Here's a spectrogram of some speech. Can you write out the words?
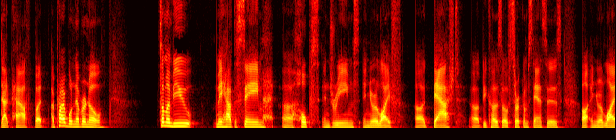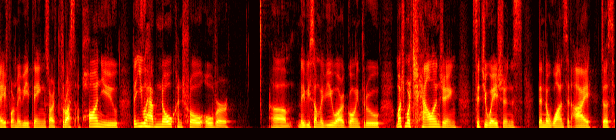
that path. But I probably will never know. Some of you may have the same uh, hopes and dreams in your life uh, dashed uh, because of circumstances uh, in your life, or maybe things are thrust upon you that you have no control over. Um, maybe some of you are going through much more challenging situations than the ones that I just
